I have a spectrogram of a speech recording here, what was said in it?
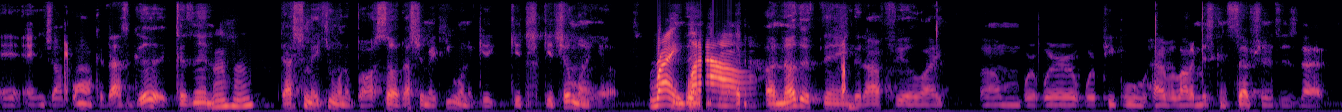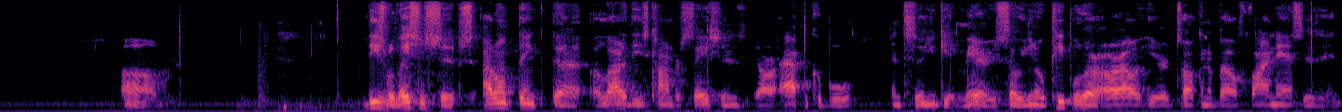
and, and, and jump on because that's good. Because then Mm-hmm. That should make you want to boss up. That should make you want to get get get your money up. Right. Wow. Another thing that I feel like um, where where where people have a lot of misconceptions is that um, these relationships. I don't think that a lot of these conversations are applicable until you get married. So you know, people are, are out here talking about finances and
